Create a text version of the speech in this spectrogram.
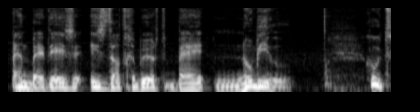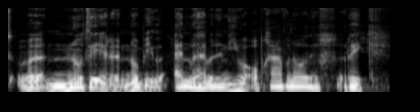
En bij deze is dat gebeurd bij Nobiel. Goed, we noteren Nobiel. En we hebben een nieuwe opgave nodig, Rick.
